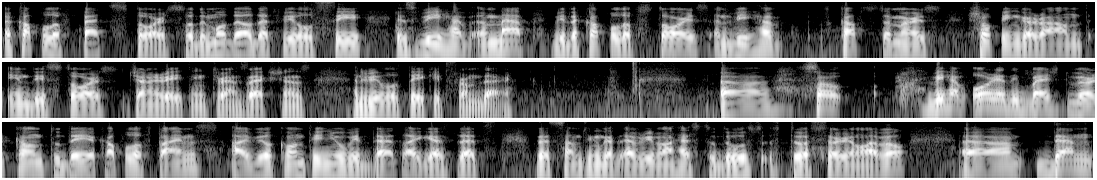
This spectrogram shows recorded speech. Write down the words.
a couple of pet stores. So the model that we will see is we have a map with a couple of stores, and we have customers shopping around in these stores, generating transactions, and we will take it from there. Uh, so we have already bashed word count today a couple of times. I will continue with that. I guess that's that's something that everyone has to do to a certain level. Um, then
